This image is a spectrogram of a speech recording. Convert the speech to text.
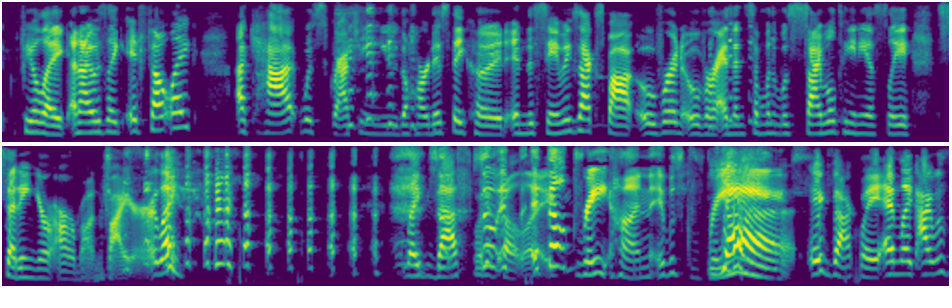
it feel like?" And I was like, "It felt like a cat was scratching you the hardest they could in the same exact spot over and over and then someone was simultaneously setting your arm on fire." Like like So- that's what so it felt like. It felt great, hun. It was great. Yeah, exactly. And like I was,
